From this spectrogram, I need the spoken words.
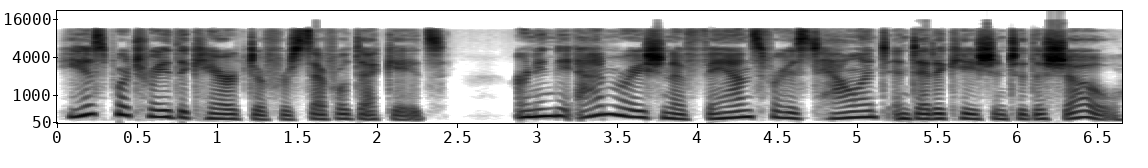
He has portrayed the character for several decades, earning the admiration of fans for his talent and dedication to the show.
